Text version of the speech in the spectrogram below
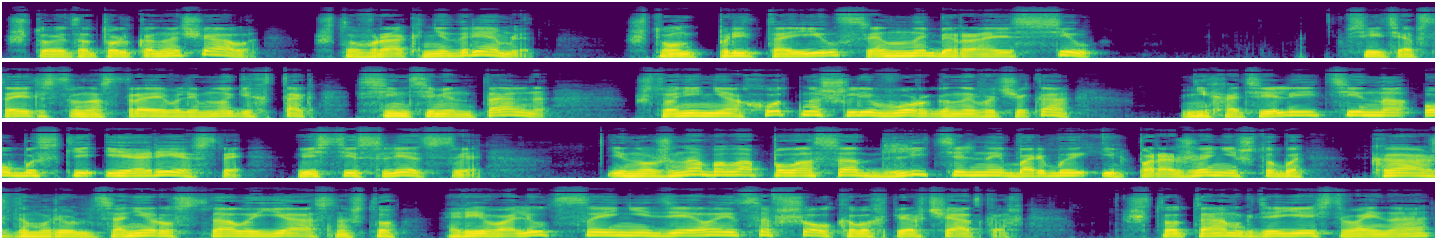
что это только начало, что враг не дремлет, что он притаился, набирая сил. Все эти обстоятельства настраивали многих так сентиментально, что они неохотно шли в органы ВЧК, не хотели идти на обыски и аресты, вести следствие, и нужна была полоса длительной борьбы и поражений, чтобы каждому революционеру стало ясно, что революция не делается в шелковых перчатках, что там, где есть война,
